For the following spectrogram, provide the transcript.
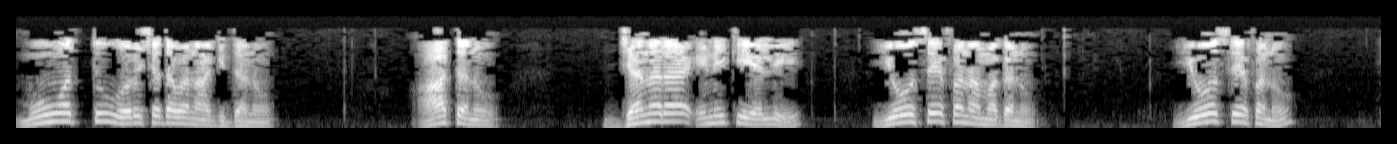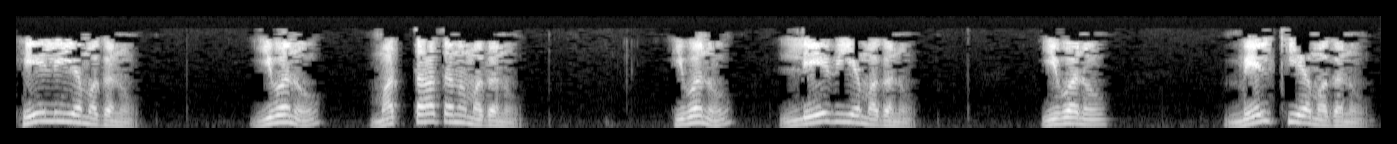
ಮೂವತ್ತು ವರುಷದವನಾಗಿದ್ದನು. ಆತನು ಜನರ ಎಣಿಕೆಯಲ್ಲಿ ಯೋಸೇಫನ ಮಗನು. ಯೋಸೇಫನು ಹೇಲಿಯ ಮಗನು. ಇವನು ಮತ್ತಾತನ ಮಗನು. ಇವನು ಲೇವಿಯ ಮಗನು. ಇವನು ಮೇಲ್ಕಿಯ ಮಗನು.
